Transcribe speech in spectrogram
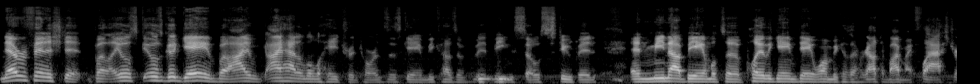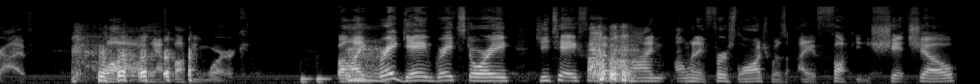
Never finished it. But like, it was it was a good game. But I I had a little hatred towards this game because of it being so stupid and me not being able to play the game day one because I forgot to buy my flash drive while I was at fucking work. But like, great game, great story. GTA 5 Online when it first launched was a fucking shit show.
